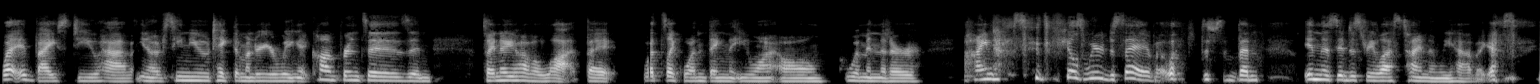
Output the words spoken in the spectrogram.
What advice do you have? You know, I've seen you take them under your wing at conferences, and so I know you have a lot, but what's like one thing that you want all women that are behind us? It feels weird to say, but like just been in this industry less time than we have, I guess.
